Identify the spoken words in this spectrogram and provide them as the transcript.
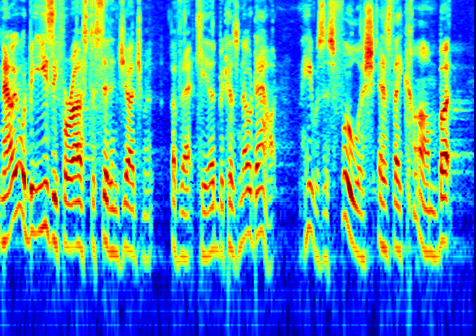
Now, it would be easy for us to sit in judgment of that kid because no doubt he was as foolish as they come. But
